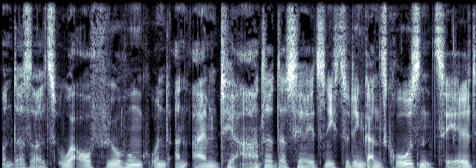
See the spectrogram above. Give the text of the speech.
Und das als Uraufführung und an einem Theater, das ja jetzt nicht zu den ganz Großen zählt.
